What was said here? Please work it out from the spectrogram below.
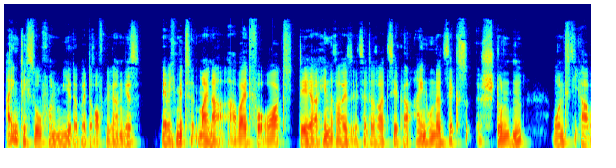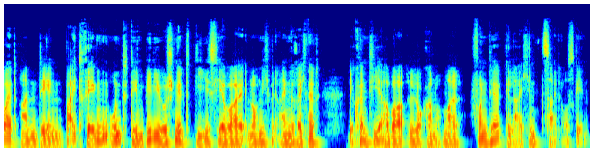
eigentlich so von mir dabei draufgegangen ist, nämlich mit meiner Arbeit vor Ort, der Hinreise etc. circa 106 Stunden und die Arbeit an den Beiträgen und dem Videoschnitt, die ist hierbei noch nicht mit eingerechnet. Ihr könnt hier aber locker nochmal von der gleichen Zeit ausgehen.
